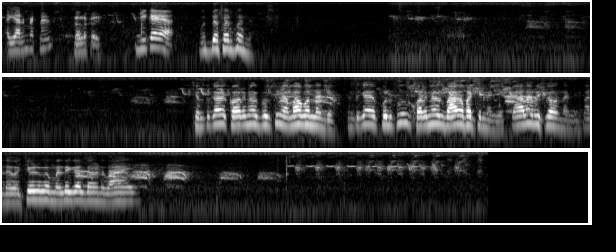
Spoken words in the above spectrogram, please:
అయ్యా అని పెట్టినా? నీకే? ముద్ద సరిపోయింది. చింతకాయ కొరమేల పులుసు అమ్మాగా ఉందండి. చింతకాయ పులుపు కొరమేలకు బాగా పట్టిందండి. చాలా రుచిగా ఉందండి. మళ్ళీ వచ్చేవాళ్ళు మళ్ళీ కలుద్దామండి. బాయ్.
